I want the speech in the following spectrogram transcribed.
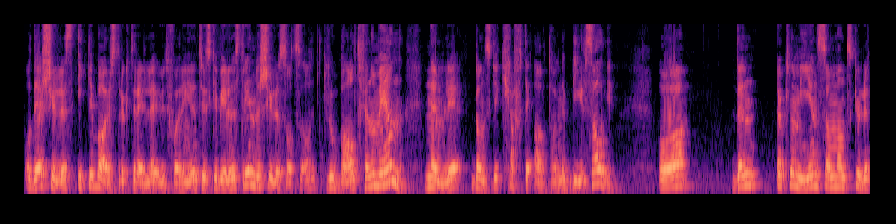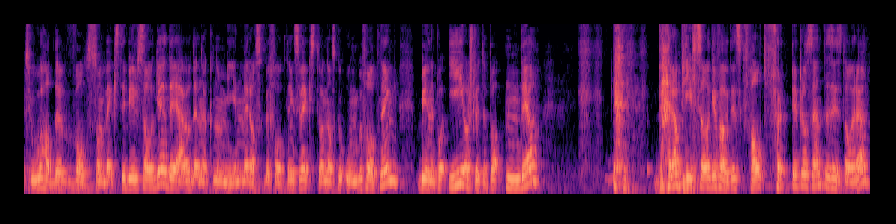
Og det skyldes ikke bare strukturelle utfordringer i den tyske bilindustrien, det skyldes også et globalt fenomen, nemlig ganske kraftig avtagende bilsalg. Og den økonomien som man skulle tro hadde voldsom vekst i bilsalget, det er jo den økonomien med rask befolkningsvekst og en ganske ung befolkning. Begynner på I og slutter på Ndia. Der har bilsalget faktisk falt 40 det siste året.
